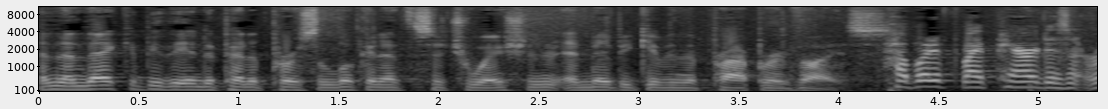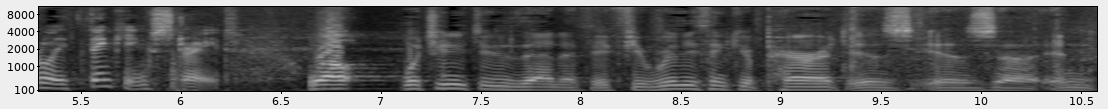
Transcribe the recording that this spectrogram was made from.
and then that could be the independent person looking at the situation and maybe giving the proper advice. How about if my parent isn't really thinking straight? Well, what you need to do then, if, if you really think your parent is, is uh, in,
